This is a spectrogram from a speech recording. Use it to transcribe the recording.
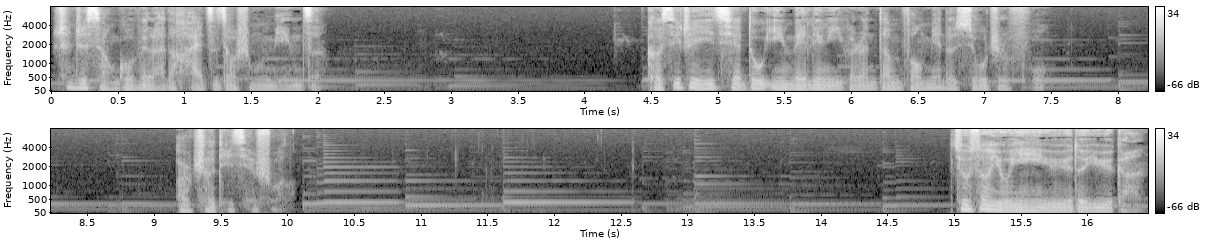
甚至想过未来的孩子叫什么名字。可惜这一切都因为另一个人单方面的休止符而彻底结束了。就算有隐隐约约的预感，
